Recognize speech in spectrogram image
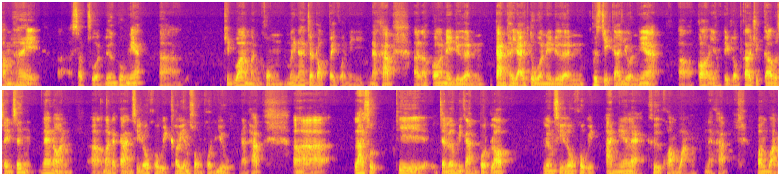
ทำให้สัดส่วนเรื่องพวกนี้คิดว่ามันคงไม่น่าจะดรอปไปกว่านี้นะครับ แล้วก็ในเดือนการขยายตัวในเดือนพฤศจิกายนเนี่ยก็ยังติดลบ 9.9%ซึ่งแน่นอนมาตรการ Zero Covid เขายังส่งผลอยู่นะครับล่าสุดที่จะเริ่มมีการปลดล็อก เรื่อง Zero Covid อันนี้แหละคือความหวังนะครับ ความหวัง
